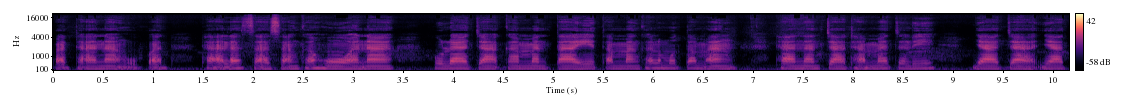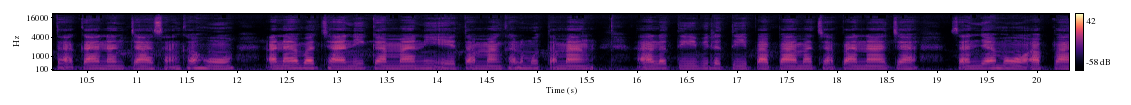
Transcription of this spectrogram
ปัฏฐานังอุปัฏฐาลัสสะสังคโหอนาปุราจากรรมันตาเอตัมมังคลมุตตมัง ทานันจาธรรมจริยาจายาตากานันจาสังคโห อนาวัชานิกรรมานิเอตัมมังคลมุตตมัง อารตีวิรตีปาปามัจจปานาจะสัญญโมอัปปะ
